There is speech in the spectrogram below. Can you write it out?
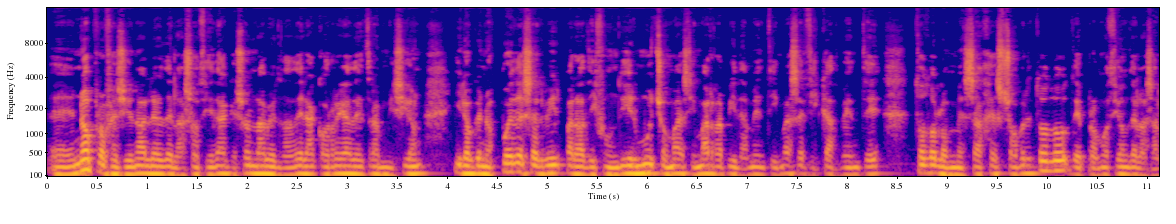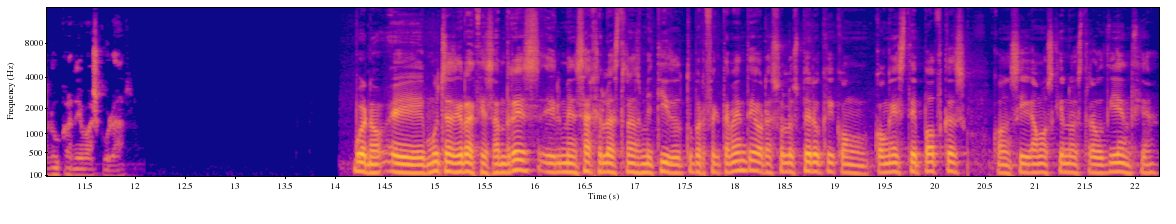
eh, no profesionales de la sociedad, que son la verdadera correa de transmisión y lo que nos puede servir para difundir mucho más y más rápidamente y más eficazmente todos los mensajes, sobre todo de promoción de la salud cardiovascular. Bueno, eh, muchas gracias Andrés. El mensaje lo has transmitido tú perfectamente. Ahora solo espero que con, este podcast consigamos que nuestra audiencia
